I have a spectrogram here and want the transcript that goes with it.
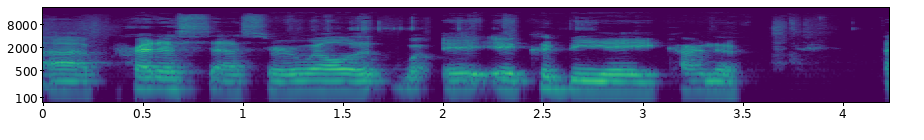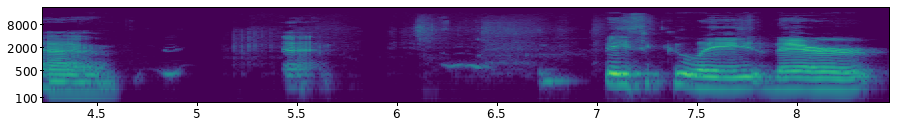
uh, predecessor. Well, it, it, could be a kind of uh, uh, basically they're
